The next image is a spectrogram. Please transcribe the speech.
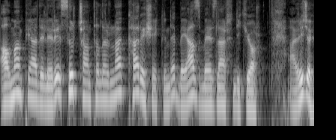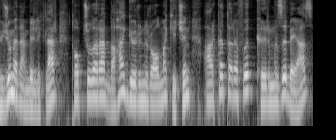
Alman piyadeleri sırt çantalarına kare şeklinde beyaz bezler dikiyor. Ayrıca hücum eden birlikler topçulara daha görünür olmak için arka tarafı kırmızı beyaz,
